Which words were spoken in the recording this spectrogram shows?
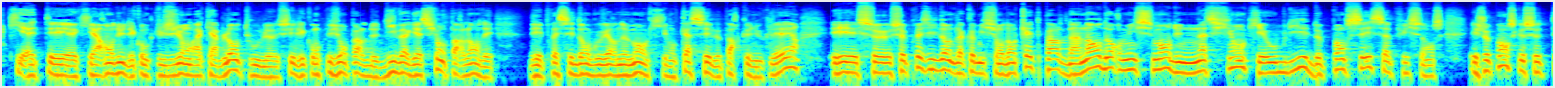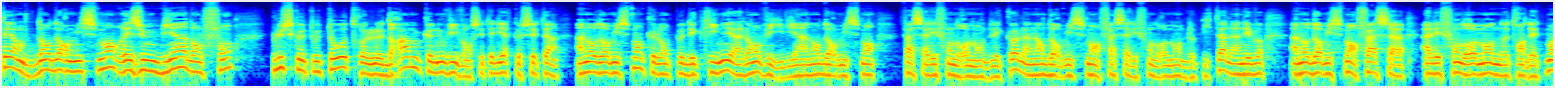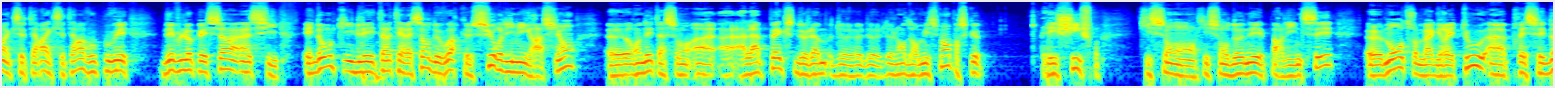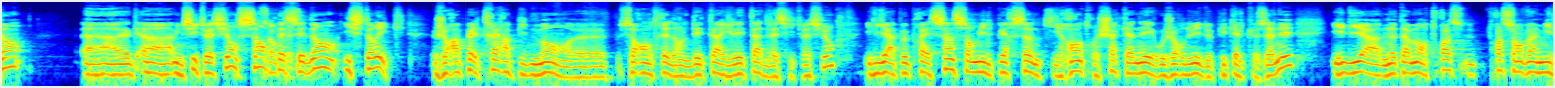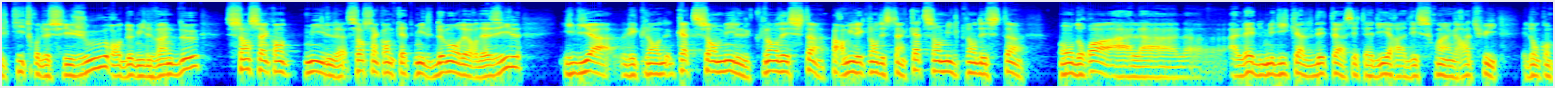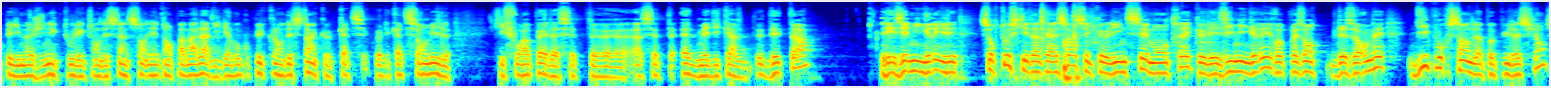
qui a, été, qui a rendu des conclusions accablantes, où les conclusions parlent de divagation, parlant des, des précédents gouvernements qui ont cassé le parc nucléaire. Et ce, ce président de la commission d'enquête parle d'un endormissement d'une nation qui a oublié de penser sa puissance. Et je pense que ce terme d'endormissement résume bien, dans le fond, plus que tout autre le drame que nous vivons. C'est-à-dire que c'est un, endormissement que l'on peut décliner à l'envie. Il y a un endormissement face à l'effondrement de l'école, un endormissement face à l'effondrement de l'hôpital, un, endormissement face à, l'effondrement de notre endettement, etc., etc. Vous pouvez développer ça ainsi. Et donc, il est intéressant de voir que sur l'immigration, euh, on est à, à- à- l'apex de l'endormissement parce que les chiffres qui sont, qui sont données par l'INSEE euh, montrent malgré tout un précédent une situation sans, précédent, historique. Je rappelle très rapidement, euh, sans rentrer dans le détail, l'état de la situation. Il y a à peu près 500 000 personnes qui rentrent chaque année aujourd'hui depuis quelques années. Il y a notamment 320 000 titres de séjour en 2022, 150 000, 154 000 demandeurs d'asile. Il y a les 400 000 clandestins, parmi les clandestins, 400 000 clandestins ont droit à l'aide médicale d'État, c'est-à-dire à des soins gratuits. Et donc on peut imaginer que tous les clandestins n'étant pas malades, il y a beaucoup plus de clandestins que, les 400 000 qui font appel à cette, euh, à cette aide médicale d'État. Les émigrés, surtout ce qui est intéressant, c'est que l'INSEE montrait que les immigrés représentent désormais 10% de la population.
